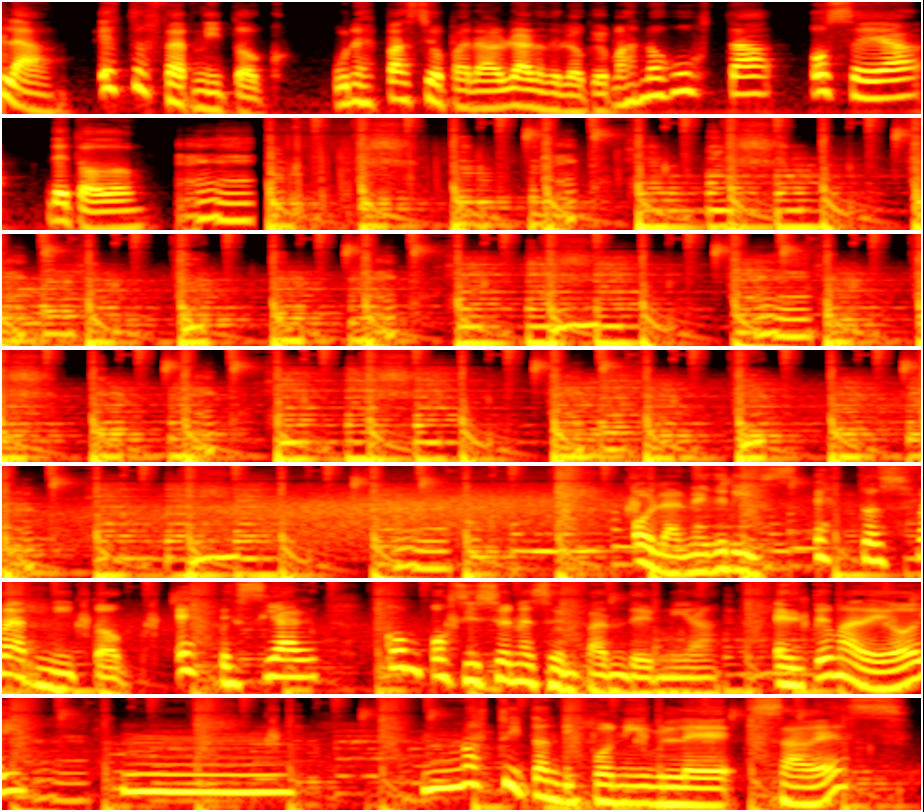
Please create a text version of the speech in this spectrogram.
Hola, esto es Fernitalk, un espacio para hablar de lo que más nos gusta, o sea, de todo. Hola Negris, esto es Fernitalk, especial Composiciones en Pandemia. El tema de hoy... Mmm, no estoy tan disponible, ¿sabes?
